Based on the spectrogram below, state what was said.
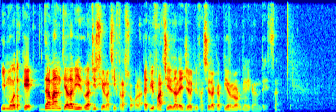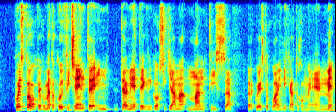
in modo che davanti alla virgola ci sia una cifra sola. È più facile da leggere, è più facile da capire l'ordine di grandezza. Questo che ho chiamato coefficiente in termine tecnico si chiama mantissa, per questo qua è indicato come m,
